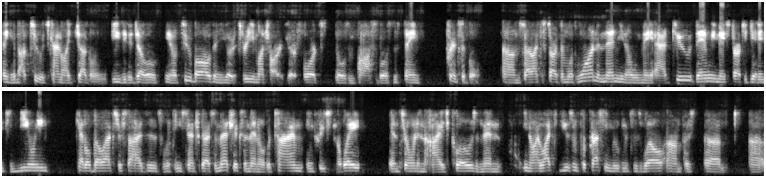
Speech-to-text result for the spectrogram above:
thinking about two, it's kind of like juggling. It's easy to juggle, you know, two balls, and you go to three, much harder. You go to four, it's feels impossible. It's the same principle. Um, so I like to start them with one, and then you know we may add two. Then we may start to get into kneeling kettlebell exercises with eccentric isometrics, and then over time increasing the weight and throwing in the eyes closed. And then you know I like to use them for pressing movements as well, um, um, uh,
